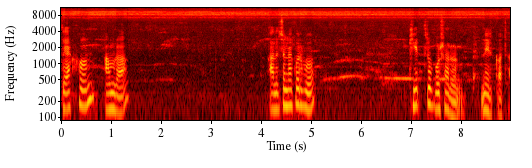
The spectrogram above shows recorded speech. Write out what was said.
তো এখন আমরা আলোচনা করব ক্ষেত্র প্রসারণের কথা,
